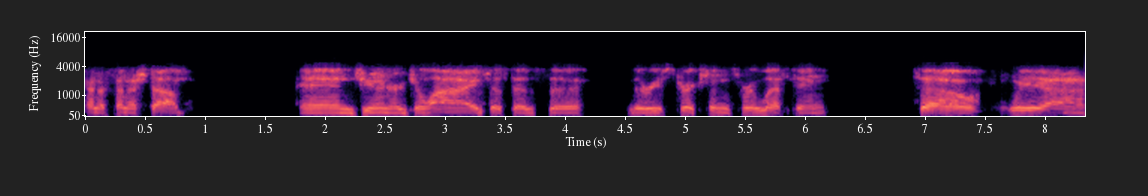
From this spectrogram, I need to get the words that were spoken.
kind of finished up in June or July, just as the the restrictions were lifting. So we, uh,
